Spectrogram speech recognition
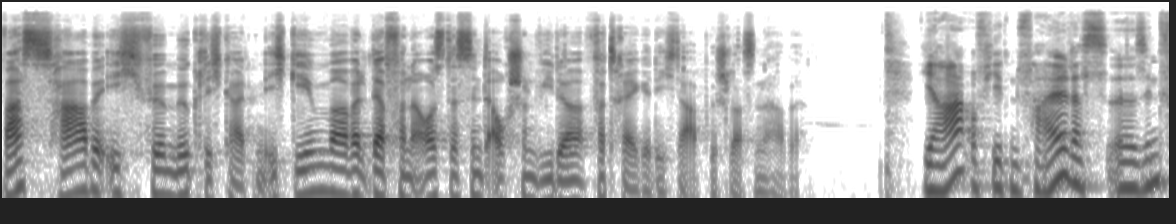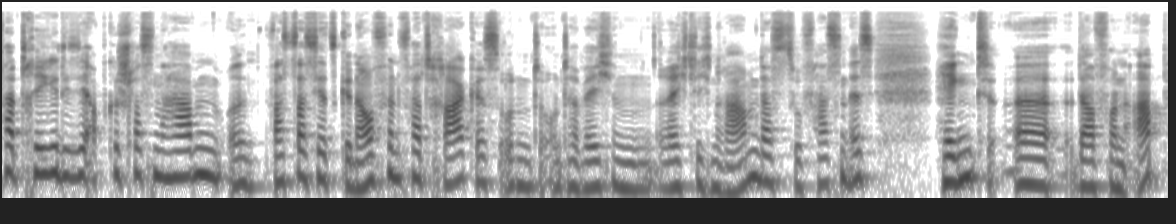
Was habe ich für Möglichkeiten? Ich gehe mal davon aus, das sind auch schon wieder Verträge, die ich da abgeschlossen habe. Ja, auf jeden Fall. Das äh, sind Verträge, die Sie abgeschlossen haben. Und was das jetzt genau für ein Vertrag ist und unter welchen rechtlichen Rahmen das zu fassen ist, hängt äh, davon ab,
